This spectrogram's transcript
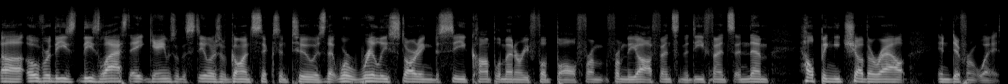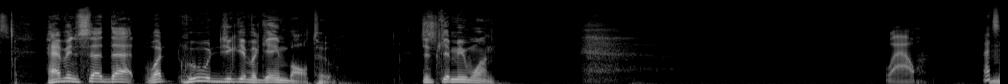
uh, over these these last eight games where the Steelers have gone six and two is that we're really starting to see complementary football from from the offense and the defense and them helping each other out in different ways. Having said that, what who would you give a game ball to? Just give me one. Wow, that's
